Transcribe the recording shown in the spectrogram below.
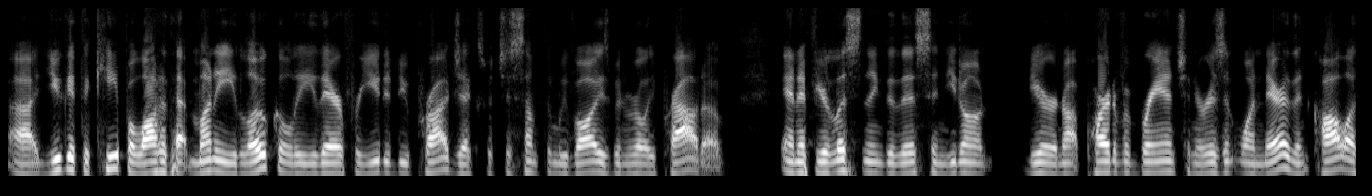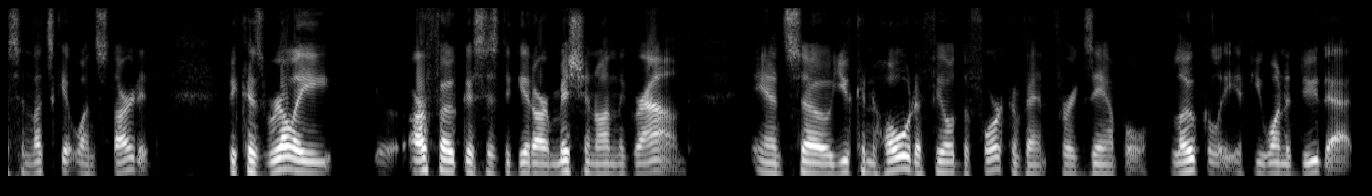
uh, you get to keep a lot of that money locally there for you to do projects, which is something we've always been really proud of. And if you're listening to this and you don't, you're not part of a branch and there isn't one there, then call us and let's get one started. Because really, our focus is to get our mission on the ground. And so you can hold a field to fork event, for example, locally if you want to do that.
